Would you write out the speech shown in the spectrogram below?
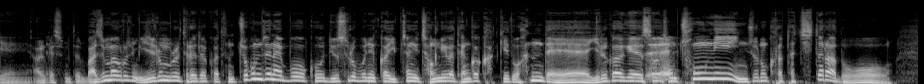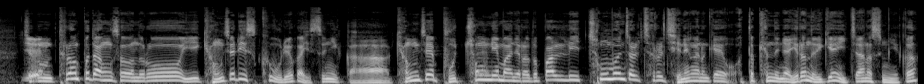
예, 알겠습니다. 마지막으로 좀이 질문을 드려야 될 것 같은데 조금 전에 뭐 그 뉴스를 보니까 입장이 정리가 된 것 같기도 한데 일각에서 네. 좀 총리 인준은 그렇다 치더라도 지금 예. 트럼프 당선으로 이 경제 리스크 우려가 있으니까 경제 부총리만이라도 빨리 청문 절차를 진행하는 게 어떻겠느냐 이런 의견이 있지 않았습니까?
